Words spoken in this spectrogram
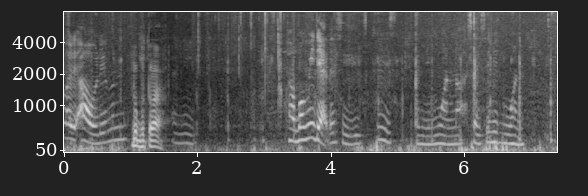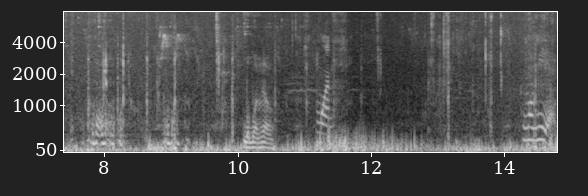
บ่ได้เอาเด้มัน รูปมุตราอันนี้ ถ้าบ่มีแดดได้สิคืออันนี้มวนเนาะใส่ชีวิตมวนบุบนเขามวนบ่มีแดด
